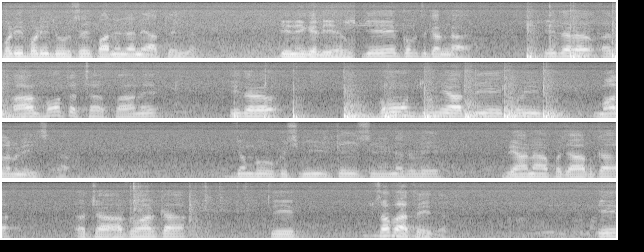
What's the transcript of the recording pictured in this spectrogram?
बड़ी बड़ी दूर से पानी लेने आते हैं इधर, पीने के लिए। ये गुप्त गंगा है। इधर स्थान बहुत अच्छा स्थान है। इधर बहुत दुनिया आती है, कोई मालूम नहीं इसका। जम्मू कश्मीर के, श्रीनगर के, हरियाणा, पंजाब का अच्छा हरिद्वार का तो सब आते हैं इधर। ये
